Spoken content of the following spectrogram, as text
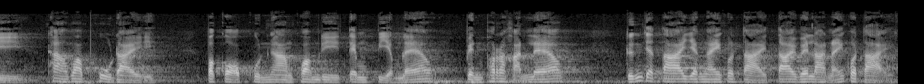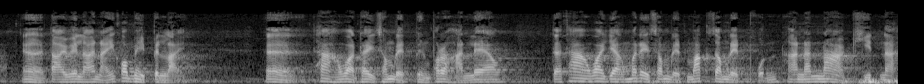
ดี ถ้าว่าผู้ใดประกอบคุณงามความดีเต็มเปี่ยมแล้ว เป็นพระหันแล้ว ถึงจะตายยังไงก็ตาย ตายเวลาไหนก็ตายตายเวลาไหนก็ไม่เป็นไรถ้าว่าได้สำเร็จเป็นพระหันแล้ว แต่ถ้าว่ายังไม่ได้สำเร็จมรรคสาเร็จผลอันนั้นน่าคิดนะ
